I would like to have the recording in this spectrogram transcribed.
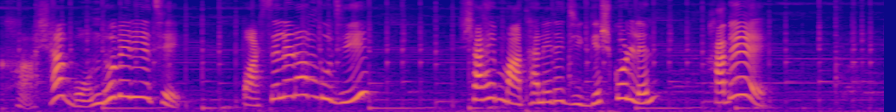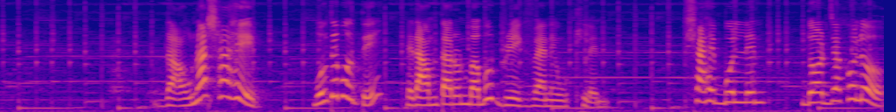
খাসা গন্ধ বেরিয়েছে। পার্সেলের আম বুঝি? সাহেব মাথা নেড়ে জিজ্ঞেস করলেন, খাবে? দাও না সাহেব। বলতে বলতে রামতারণবাবু ব্রেক ভ্যানে উঠলেন। সাহেব বললেন, দরজা খোলো,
